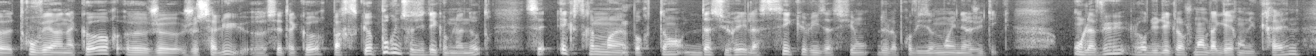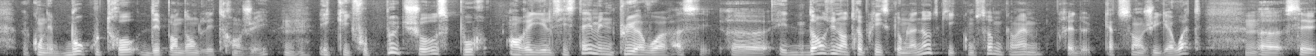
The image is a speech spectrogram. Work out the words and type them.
euh, trouver un accord, euh, je, salue cet accord parce que pour une société comme la nôtre, c'est extrêmement important d'assurer la sécurisation de l'approvisionnement énergétique. On l'a vu lors du déclenchement de la guerre en Ukraine, qu'on est beaucoup trop dépendant de l'étranger mhm. et qu'il faut peu de choses pour enrayer le système et ne plus avoir assez. Euh, et dans une entreprise comme la nôtre, qui consomme quand même près de 400 gigawatts, hmm. euh,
